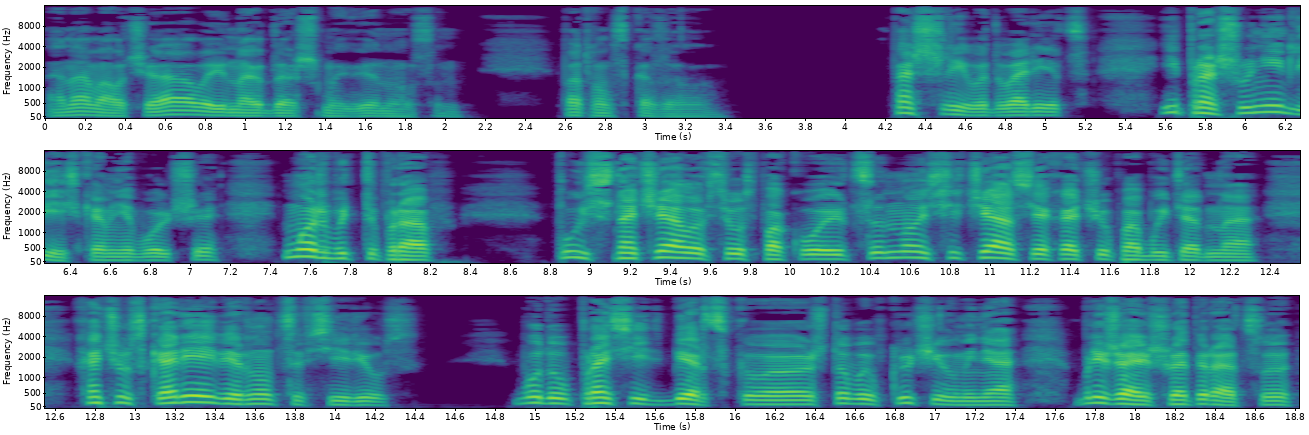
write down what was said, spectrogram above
Она молчала, иногда шмыгая носом. Потом сказала. Пошли во дворец. И прошу, не лезь ко мне больше. Может быть, ты прав. Пусть сначала все успокоится, но сейчас я хочу побыть одна. Хочу скорее вернуться в Сириус. Буду просить Бердского, чтобы включил меня в ближайшую операцию.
